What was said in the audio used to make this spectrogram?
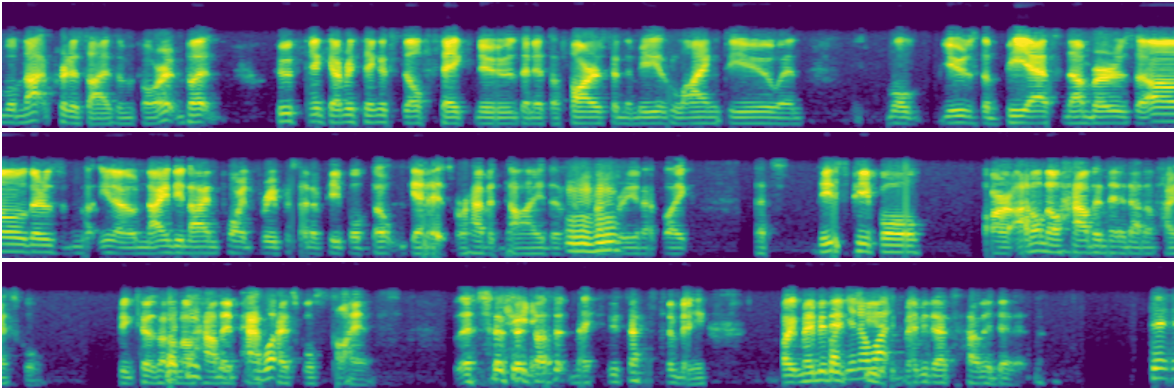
will not criticize him for it, but who think everything is still fake news and it's a farce and the media is lying to you and will use the BS numbers. Oh, there's you know 99.3% of people don't get it or haven't died in Mhm. the country, and that's like that's these people are I don't know how they made it out of high school because I don't know these how they passed what- high school science. It's just, it doesn't make any sense to me. Like maybe they But you know cheated. what? Maybe that's how they did it. They're,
